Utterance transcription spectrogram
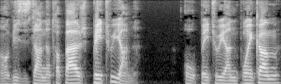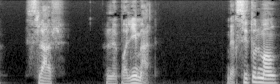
en visitant notre page Patreon au patreon.com slash le polymath. Merci tout le monde.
